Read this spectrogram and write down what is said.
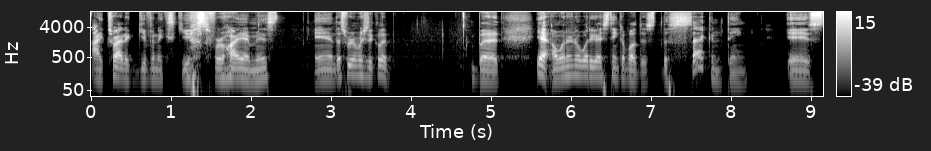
I try to give an excuse for why I missed, and that's pretty much the clip. But yeah, I want to know what you guys think about this. The second thing is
